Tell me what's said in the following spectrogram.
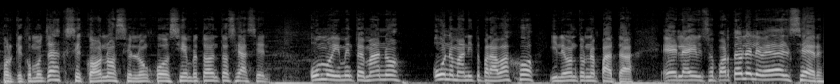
porque como ya se conocen, lo han jugado siempre, todo, entonces hacen un movimiento de mano, una manito para abajo y levantan una pata. Eh, la insoportable levedad del ser.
